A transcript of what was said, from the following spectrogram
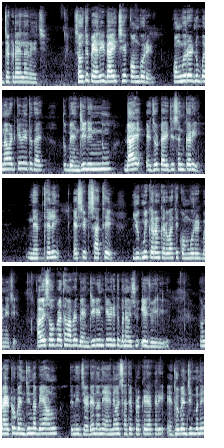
જકડાયેલા રહે છે. સૌથી પહેલી ડાય છે કોંગોરેડ. કોંગોરેડનું બનાવટ કેવી રીતે થાય? તો બેન્ઝિડિનનું ડાય એઝોટાઇઝેશન કરી નેપ્થેલિક એસિડ સાથે યુગ્મીકરણ કરવાથી કોંગોરેટ બને છે. હવે સૌ પ્રથમ આપણે બેન્ઝીડિન કેવી રીતે બનાવીશું એ જોઈ લઈએ. તો નાઇટ્રોબેન્ઝીનના બે અણુ, તેની જેડેન અને એનએચ સાથે પ્રક્રિયા કરી એઝોબેન્ઝીન બને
